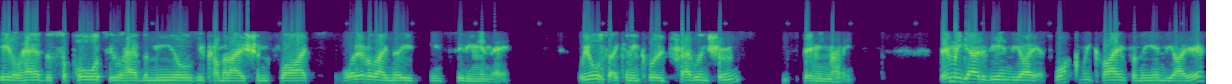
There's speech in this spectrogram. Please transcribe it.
it'll have the supports, it'll have the meals, accommodation, flights, whatever they need in sitting in there. We also can include travel insurance and spending money. Then we go to the NDIS. What can we claim from the NDIS?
